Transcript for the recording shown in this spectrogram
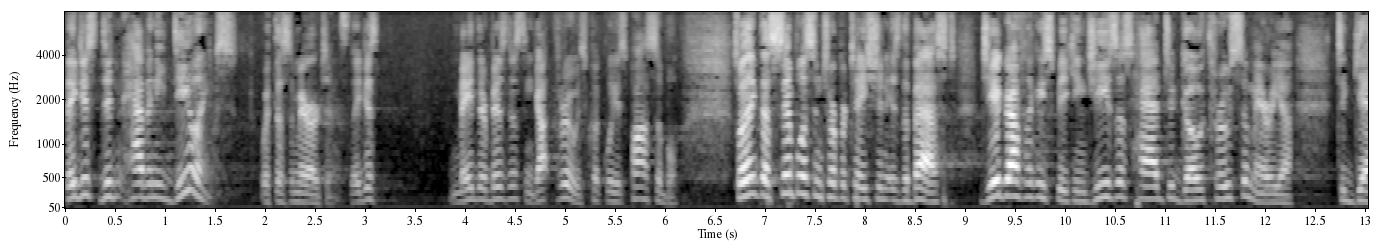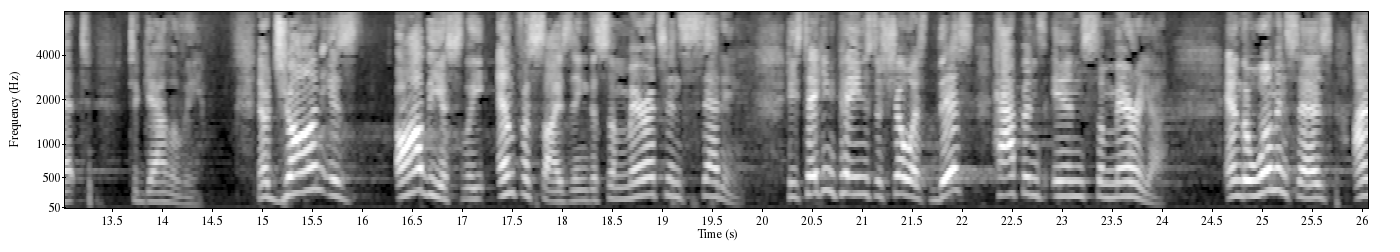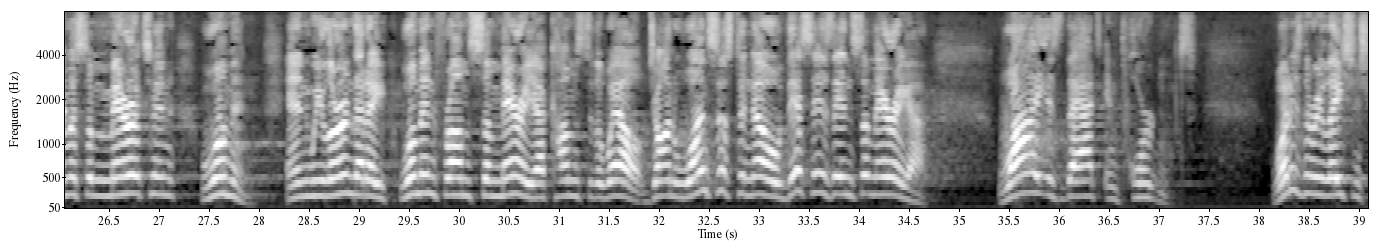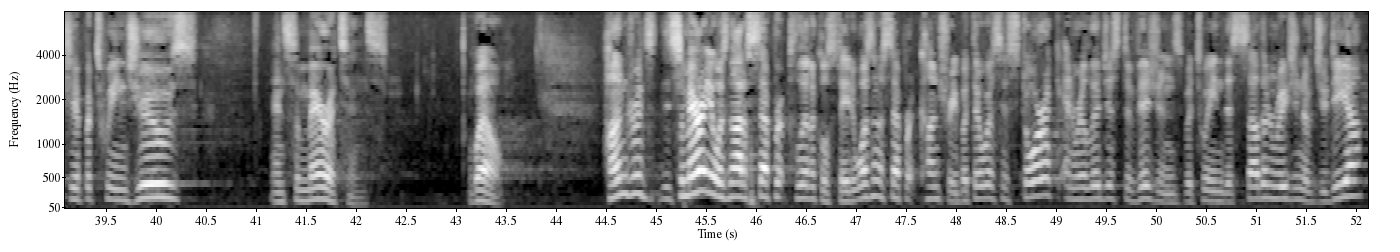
They just didn't have any dealings with the Samaritans. They just made their business and got through as quickly as possible. So I think the simplest interpretation is the best. Geographically speaking, Jesus had to go through Samaria to get to Galilee. Now, John is obviously emphasizing the Samaritan setting. He's taking pains to show us this happens in Samaria. And the woman says, I'm a Samaritan woman. And we learn that a woman from Samaria comes to the well. John wants us to know this is in Samaria. Why is that important? What is the relationship between Jews and Samaritans? Well, hundreds, Samaria was not a separate political state. It wasn't a separate country, but there was historic and religious divisions between the southern region of Judea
